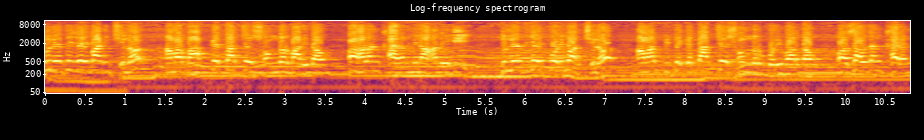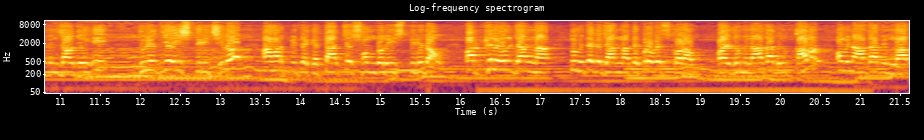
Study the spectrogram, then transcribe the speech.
দুনিয়াতে যে বাড়ি ছিল, আমার বাপকে তার চেয়ে সুন্দর বাড়ি দাও। পরিবার ছিল, আমার পিতাকে তার চেয়ে সুন্দর পরিবার দাও। খায়রান মিন যে স্ত্রী ছিল, আমার পিতাকে তার চেয়ে সুন্দর স্ত্রী দাও। তুমি তাকে জান্নাতে প্রবেশ করাও। তুমি আদাবিল কাবর অমিন আদাবিল নার।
